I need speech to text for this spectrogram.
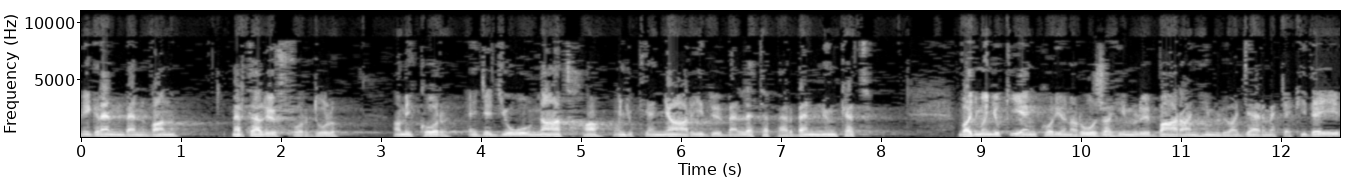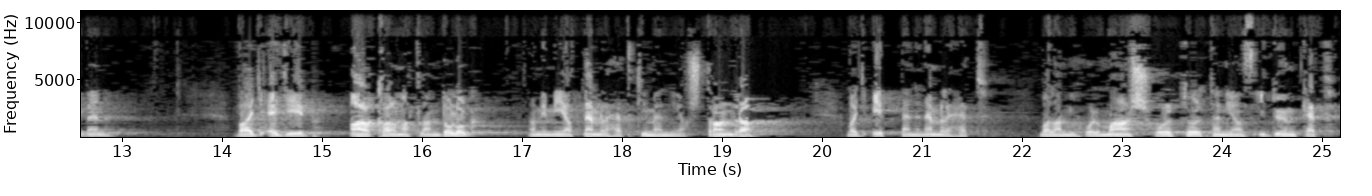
még rendben van, mert előfordul, amikor egy-egy jó nátha, mondjuk ilyen nyári időben leteper bennünket, vagy mondjuk ilyenkor jön a rózsahimlő, bárányhimlő a gyermekek idejében, vagy egyéb alkalmatlan dolog, ami miatt nem lehet kimenni a strandra, vagy éppen nem lehet valamihol máshol tölteni az időnket,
